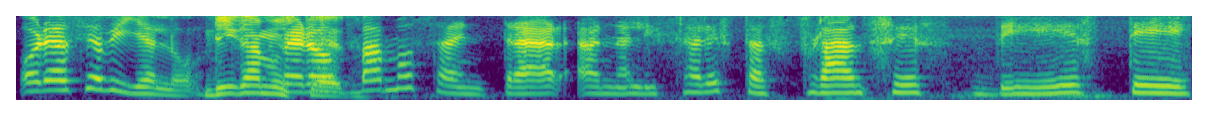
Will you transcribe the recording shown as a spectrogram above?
Horacio Villalobos. Dígame usted. Pero vamos a entrar a analizar estas frases de este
